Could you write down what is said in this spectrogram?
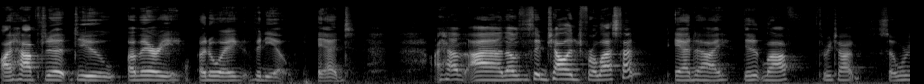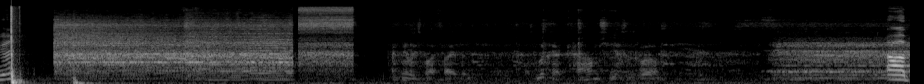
I have to do a very annoying video, and I have uh, that was the same challenge for last time, and I didn't laugh three times, so we're good. Millie's my favorite. Look how calm she is as well. Um.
